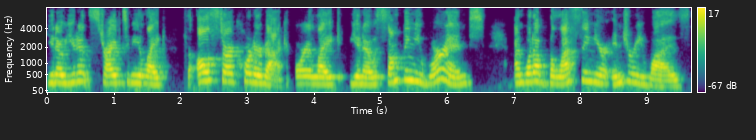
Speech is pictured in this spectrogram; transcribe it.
you know you didn't strive to be like the all-star quarterback or like you know something you weren't and what a blessing your injury was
